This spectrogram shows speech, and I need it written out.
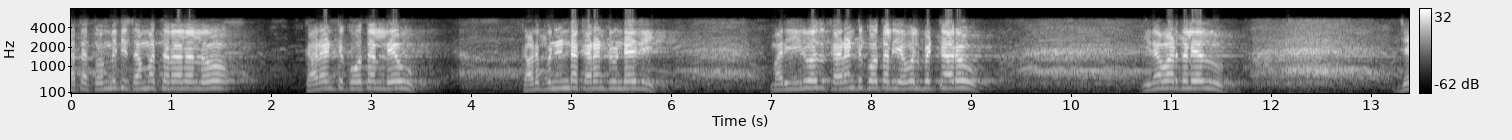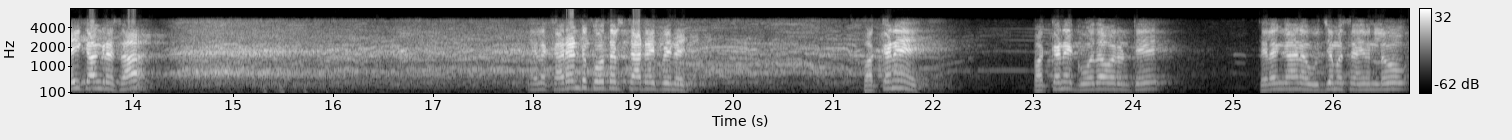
గత తొమ్మిది సంవత్సరాలలో కరెంటు కోతలు లేవు. కడుపు నిండా కరెంటు ఉండేది. మరి ఈరోజు కరెంటు కోతలు ఎవరు పెట్టినారు? వినబడతలేదు. జై కాంగ్రెసా? ఇలా కరెంటు కోతలు స్టార్ట్ అయిపోయినాయి. పక్కనే పక్కనే గోదావరి ఉంటే తెలంగాణ ఉద్యమ సమయంలో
